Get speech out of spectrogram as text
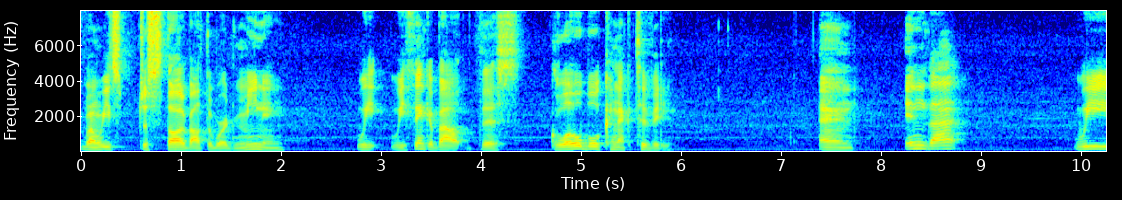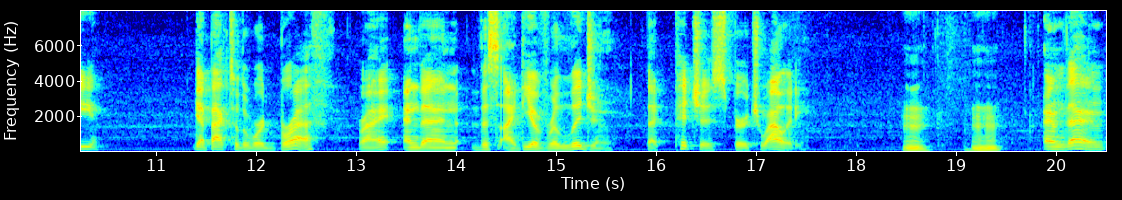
when we just thought about the word meaning, we we think about this global connectivity, and in that we get back to the word breath, right? And then this idea of religion that pitches spirituality. Hmm. Mm-hmm. And then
